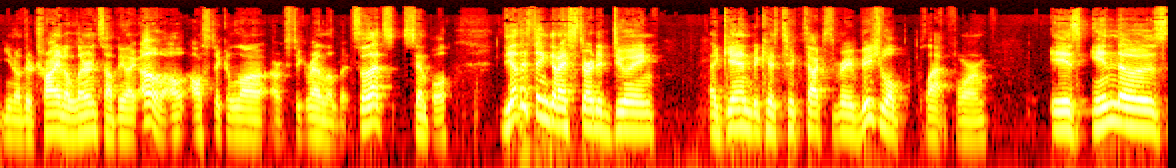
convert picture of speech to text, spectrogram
you know they're trying to learn something, like, "Oh, I'll, I'll stick along or stick around a little bit." So that's simple. The other thing that I started doing, again, because TikTok's a very visual platform is in those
